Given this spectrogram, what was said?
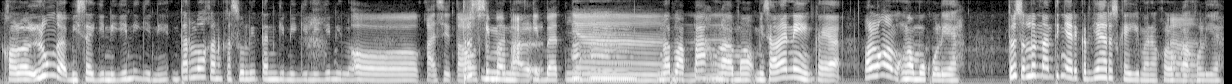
kalau lu nggak bisa gini gini gini ntar lu akan kesulitan gini gini gini loh. Oh, kasih tahu terus gimana? akibatnya. Nggak apa-apa Benar. nggak mau. Misalnya nih kayak oh lo nggak mau kuliah. Terus lu nanti nyari kerja harus kayak gimana kalau nggak Ah, kuliah?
